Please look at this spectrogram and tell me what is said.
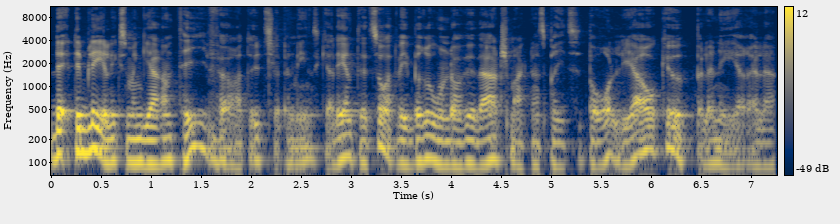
det. Det blir liksom en garanti för att utsläppen minskar. Det är inte så att vi är beroende av hur världsmarknadspriset på olja åker upp eller ner. Eller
